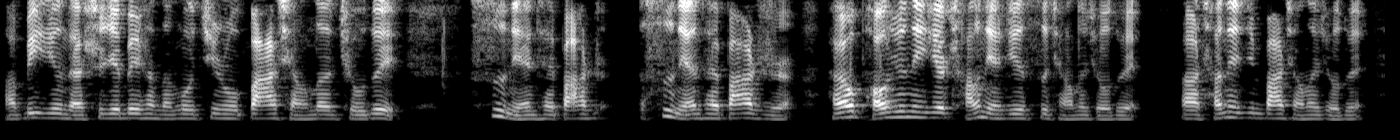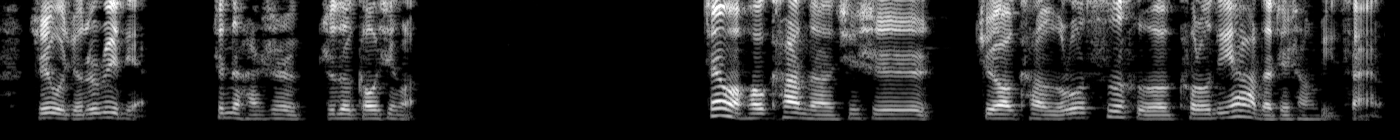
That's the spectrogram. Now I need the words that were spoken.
啊，毕竟在世界杯上能够进入八强的球队，四年才八支，四年才八支，还要刨去那些常年进四强的球队啊，常年进八强的球队，所以我觉得瑞典真的还是值得高兴了。再往后看呢，其实就要看俄罗斯和克罗地亚的这场比赛了，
